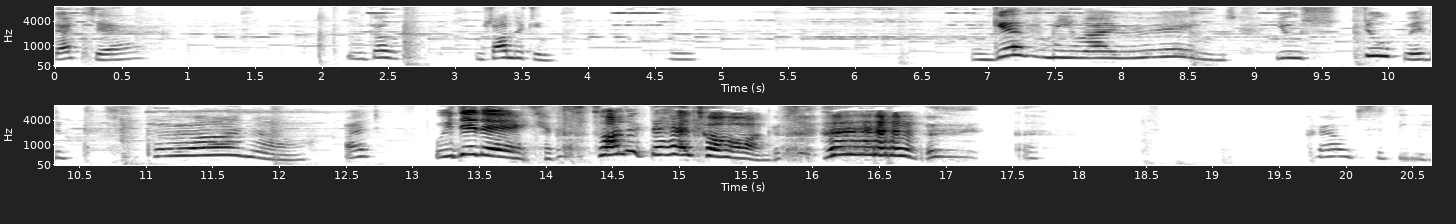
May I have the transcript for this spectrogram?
But that's there. Here we go. I'm sonicking. Give me my rings, you stupid piranha. What? We did it! Sonic the Hedgehog! Cloud City.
